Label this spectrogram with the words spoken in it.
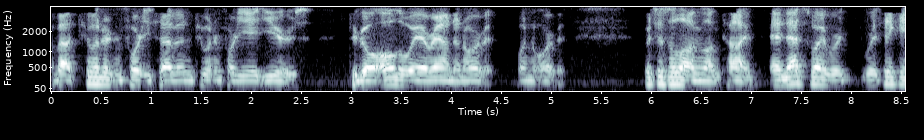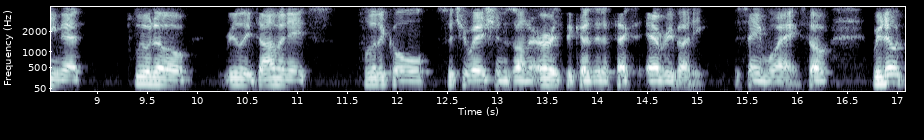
about 247, 248 years to go all the way around an orbit, one orbit, which is a long, long time. And that's why we're, we're thinking that Pluto really dominates political situations on Earth because it affects everybody the same way. So we don't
